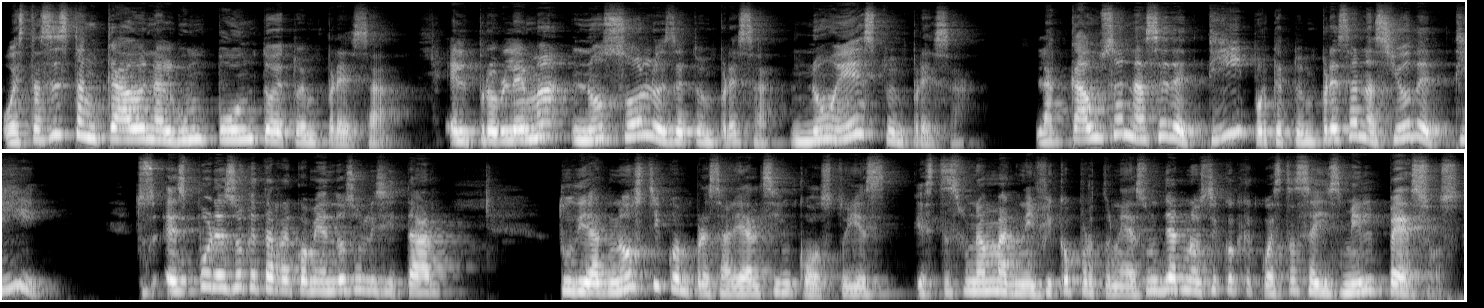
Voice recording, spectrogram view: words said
o estás estancado en algún punto de tu empresa, el problema no solo es de tu empresa, no es tu empresa. La causa nace de ti, porque tu empresa nació de ti. Entonces, es por eso que te recomiendo solicitar tu diagnóstico empresarial sin costo, y es, esta es una magnífica oportunidad, es un diagnóstico que cuesta 6 mil pesos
